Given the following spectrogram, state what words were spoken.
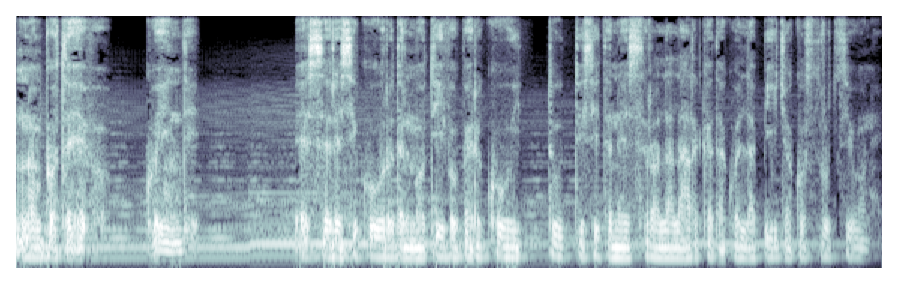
Non potevo, quindi, essere sicuro del motivo per cui tutti si tenessero alla larga da quella bigia costruzione.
